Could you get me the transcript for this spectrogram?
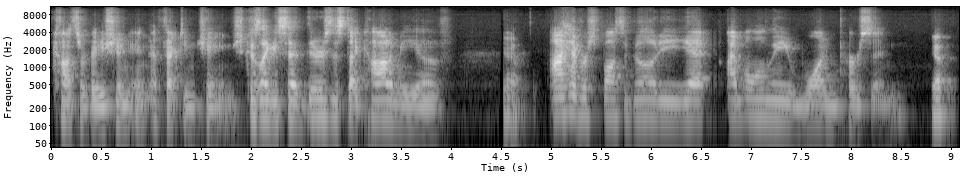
conservation and affecting change because like i said there's this dichotomy of Yeah. i have responsibility yet i'm only one person Yep.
